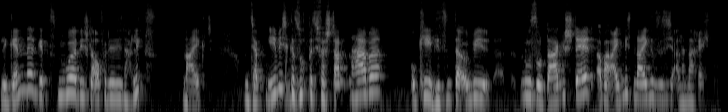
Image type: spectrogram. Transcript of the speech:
Legende gibt es nur die Schlaufe, die sich nach links neigt. Und ich habe ewig gesucht, bis ich verstanden habe, okay, die sind da irgendwie nur so dargestellt, aber eigentlich neigen sie sich alle nach rechts.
